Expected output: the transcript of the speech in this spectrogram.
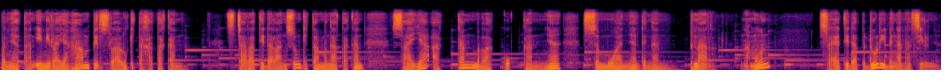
Pernyataan inilah yang hampir selalu kita katakan. Secara tidak langsung kita mengatakan saya akan akan melakukannya semuanya dengan benar. Namun, saya tidak peduli dengan hasilnya.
